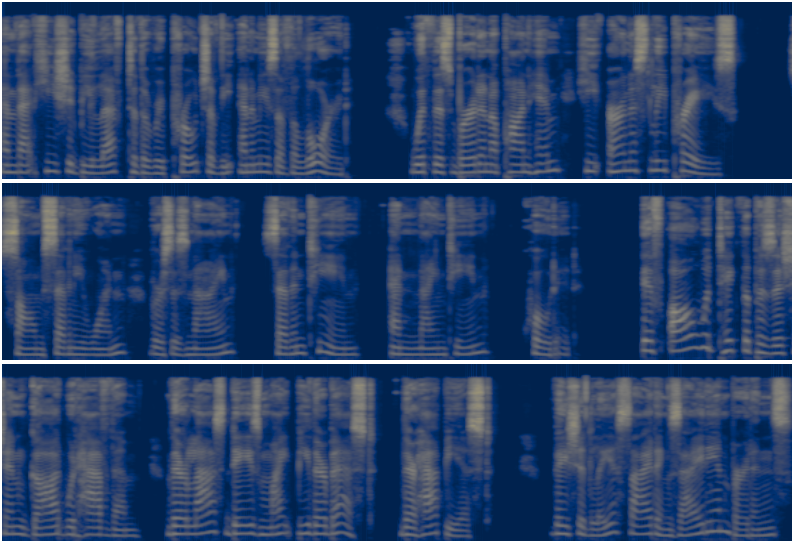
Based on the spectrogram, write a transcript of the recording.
and that he should be left to the reproach of the enemies of the Lord. With this burden upon him, he earnestly prays. Psalm 71, verses 9, 17, and 19, quoted. If all would take the position God would have them, their last days might be their best, their happiest. They should lay aside anxiety and burdens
